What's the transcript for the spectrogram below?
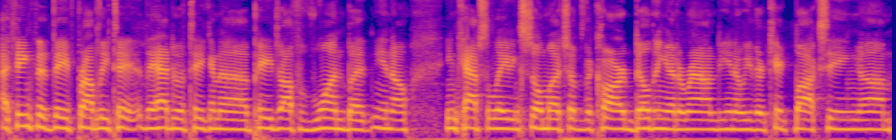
I think that they've probably ta- they had to have taken a page off of one, but you know, encapsulating so much of the card, building it around you know either kickboxing um,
